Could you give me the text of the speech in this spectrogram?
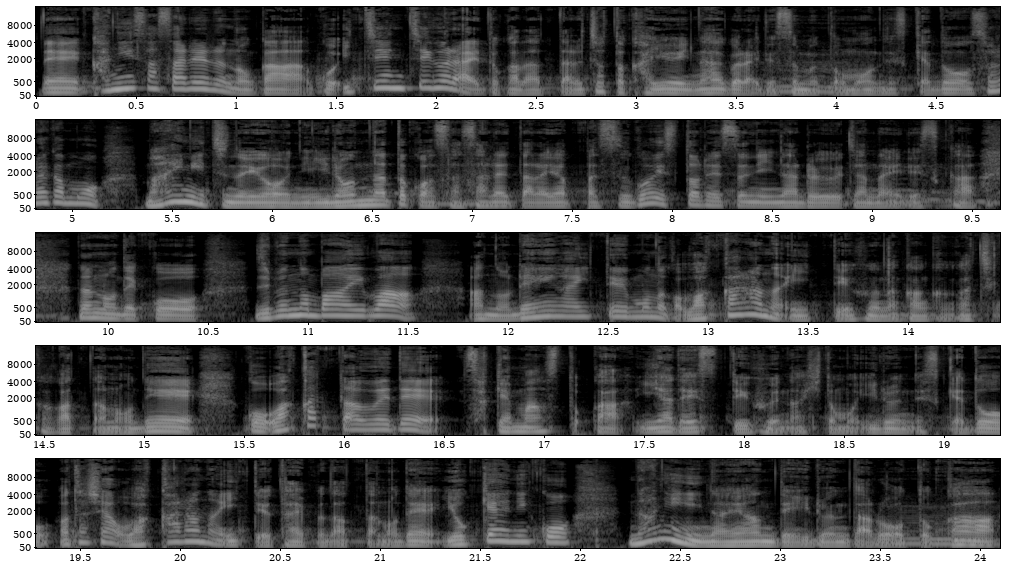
で蚊に刺されるのがこう1日ぐらいとかだったらちょっとかゆいなぐらいで済むと思うんですけど、それがもう毎日のようにいろんなとこ刺されたらやっぱすごいストレスになるじゃないですか。なのでこう自分の場合はあの恋愛っていうものがわからないっていう風な感覚が近かったのでこう分かった上で避けますとか嫌ですっていう風な人もいるんですけど私はわからないっていうタイプだったので余計にこう何に悩んでいるんだろうとか、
